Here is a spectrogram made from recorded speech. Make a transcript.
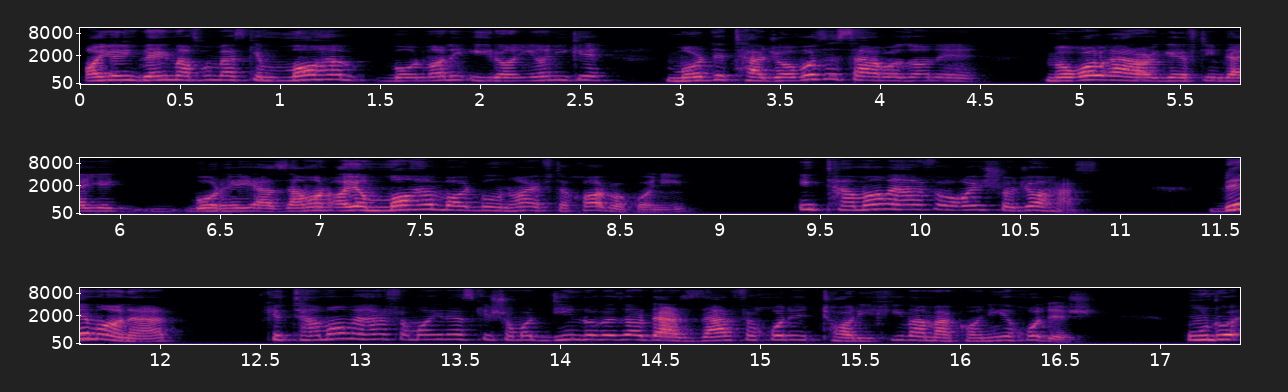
آیا این به این مفهوم است که ما هم به عنوان ایرانیانی که مورد تجاوز سربازان مغول قرار گرفتیم در یک برهه از زمان آیا ما هم باید به اونها افتخار بکنیم؟ این تمام حرف آقای شجاع هست. بماند که تمام حرف ما این است که شما دین رو بذار در ظرف خود تاریخی و مکانی خودش. اون رو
